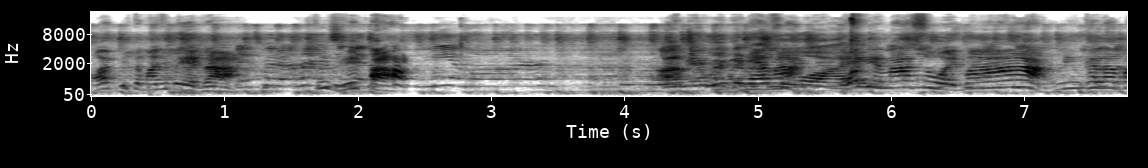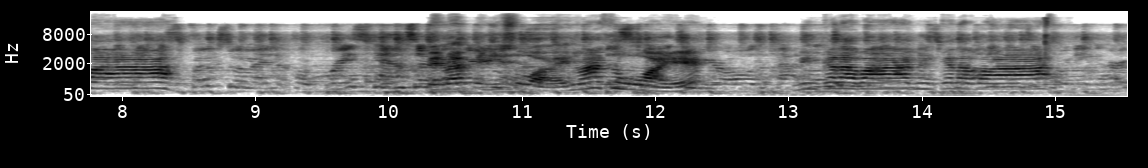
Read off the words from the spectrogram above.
อ๋อปีสองพันสิบเอ็ดอะ Let's put our hands อะมีวิปเป็นเมีแม่ยสมากวย โอ้ยเมียมาสวยมาก มินคาราบา Spokeswoman for breast cancer เป็นแม่ปีนี้สวยเมียมาสวย มินกะลาบา มินกะลาบา Supporting her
